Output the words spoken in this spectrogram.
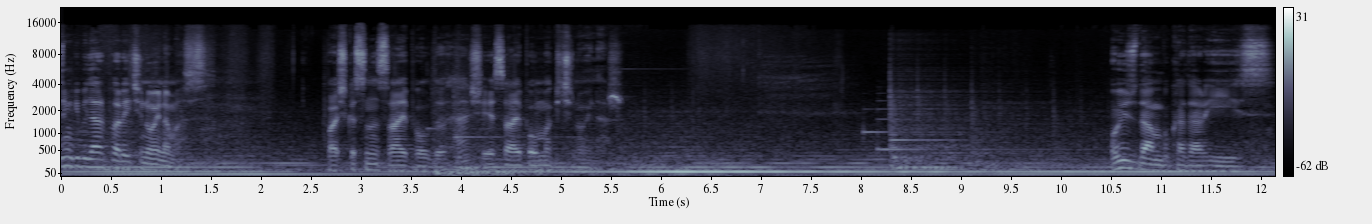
Bizim gibiler para için oynamaz. Başkasının sahip olduğu her şeye sahip olmak için oynar. O yüzden bu kadar iyiyiz.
